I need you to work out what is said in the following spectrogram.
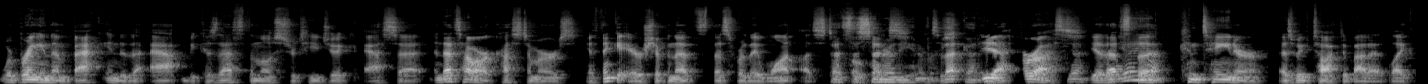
we're bringing them back into the app because that's the most strategic asset. And that's how our customers you know, think of Airship, and that's that's where they want us to. That's focus. the center of the universe. So that, yeah, for us, yeah, Yeah. that's Yeah, the yeah. container as we've talked about it. Like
